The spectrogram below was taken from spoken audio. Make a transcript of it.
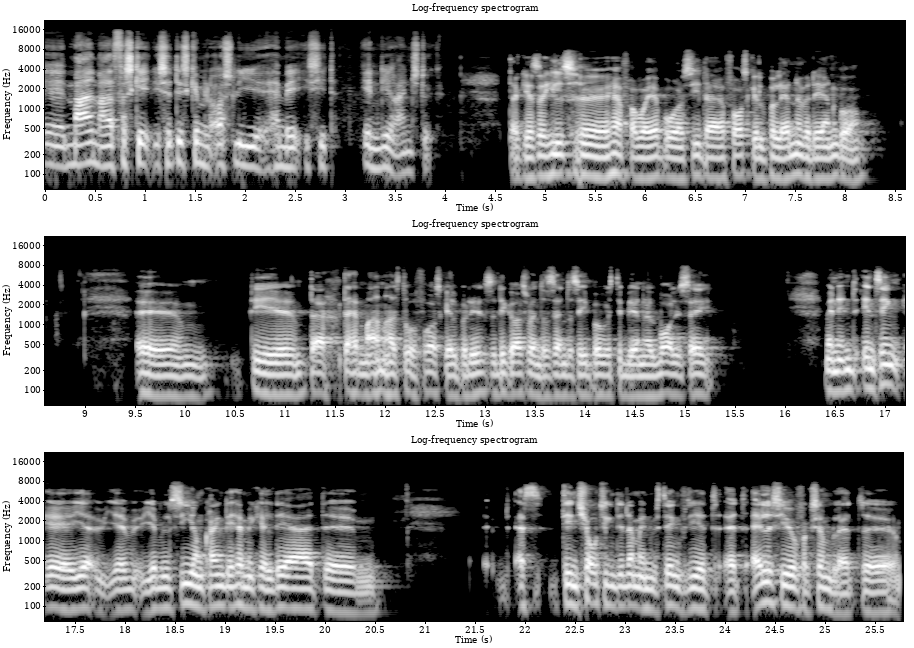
øh, meget, meget forskellig, så det skal man også lige have med i sit endelige regnestykke. Der kan jeg så hilse øh, herfra, hvor jeg bor, og sige, at der er forskel på landene, hvad det angår. Øh, det, øh, der, der er meget, meget stor forskel på det, så det kan også være interessant at se på, hvis det bliver en alvorlig sag. Men en, en ting, øh, jeg, jeg, jeg vil sige omkring det her, Michael, det er, at øh, altså, det er en sjov ting, det der med investering, fordi at, at alle siger jo for eksempel, at øh,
